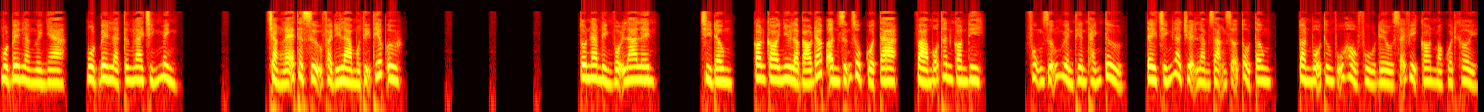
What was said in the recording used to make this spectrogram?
Một bên là người nhà, một bên là tương lai chính mình. Chẳng lẽ thật sự phải đi làm một thị thiếp ư? Tôn nam đình vội la lên. Chỉ đồng, con coi như là báo đáp ân dưỡng dục của ta và mẫu thân con đi. Phụng dưỡng huyền thiên thánh tử, đây chính là chuyện làm dạng dỡ tổ tông. Toàn bộ thương vũ hầu phủ đều sẽ vì con mà quật khởi.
